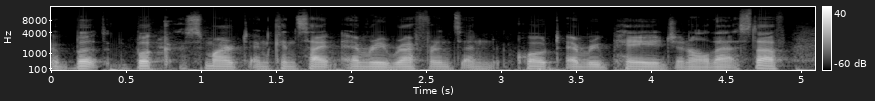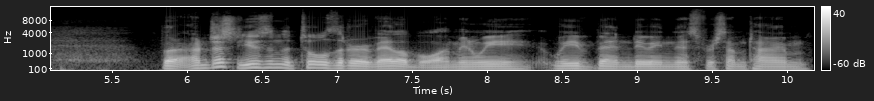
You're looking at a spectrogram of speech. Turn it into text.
uh, book, book smart, and can cite every reference and quote every page and all that stuff. But I'm just using the tools that are available. I mean, we we've been doing this for some time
